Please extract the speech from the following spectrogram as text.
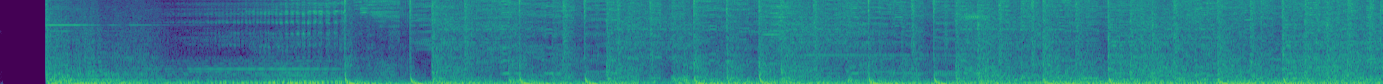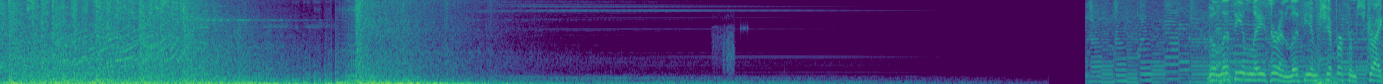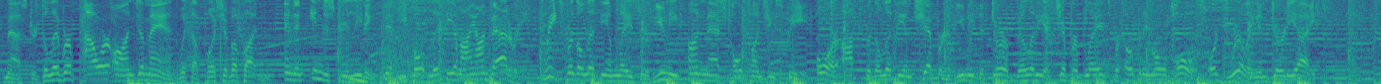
Lithium laser and lithium chipper from StrikeMaster deliver power on demand with the push of a button and an industry leading 50 volt lithium ion battery. Reach for the lithium laser if you need unmatched hole punching speed, or opt for the lithium chipper if you need the durability of chipper blades for opening old holes or drilling in dirty ice.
